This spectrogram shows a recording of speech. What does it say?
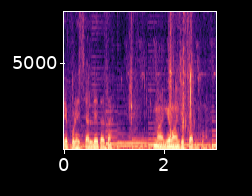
ते पुढे चाललेत आता. मागे मागे चालतो.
